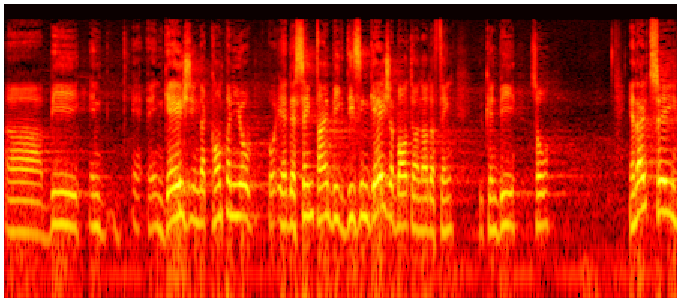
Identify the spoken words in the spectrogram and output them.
uh, be in, engaged in the company or, or, at the same time be disengaged about another thing. You can be so. And I would say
